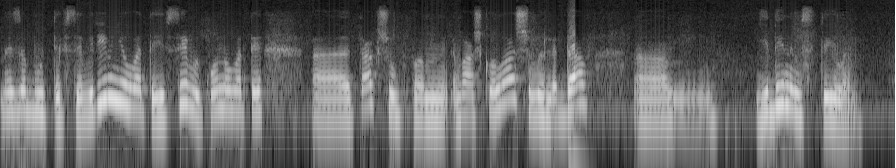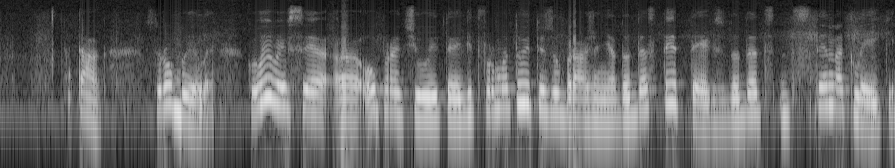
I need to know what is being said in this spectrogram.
Не забудьте все вирівнювати і все виконувати е, так, щоб ем, ваш колаж виглядав е, єдиним стилем. Так, зробили. Коли ви все е, опрацюєте, відформатуєте зображення, додасте текст, додасте наклейки,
